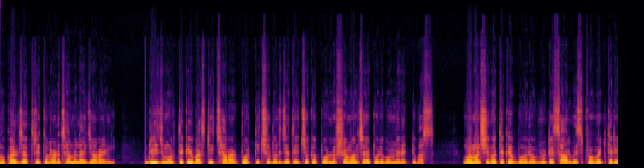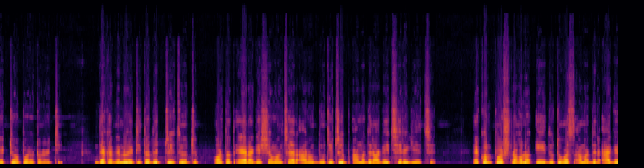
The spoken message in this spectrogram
লোকাল যাত্রী তোলার ঝামেলায় জড়ায়নি। ব্রিজ মোড় থেকে বাসটি ছাড়ার পর কিছু দূর যেতেই চোখে পড়ল শ্যামলচায়া পরিবহনের একটি বাস। ময়মনসিংহ থেকে বৈরব রুটে সার্ভিস প্রোভাইডকারী একটি অপারেটর এটি। দেখা গেল এটি তাদের তৃতীয় ট্রিপ অর্থাৎ এর আগে শ্যামলচায়ার আরও দুটি ট্রিপ আমাদের আগেই ছেড়ে গিয়েছে। এখন প্রশ্ন হলো, এই দুটো বাস আমাদের আগে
